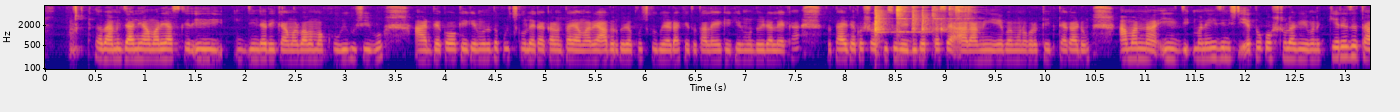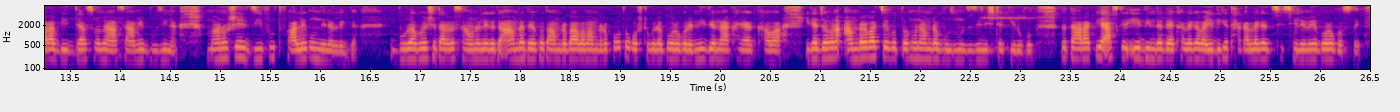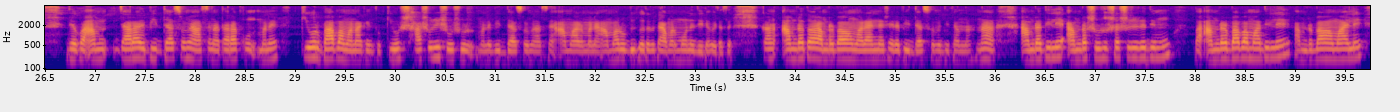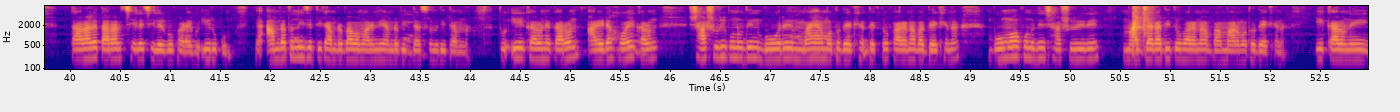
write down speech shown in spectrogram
তবে আমি জানি আমার আজকের এই দিনটা দেখে আমার বাবা মা খুবই খুশি হইব। আর দেখো, কেকের মধ্যে তো পুচকু লেখা, কারণ তাই আমার আদর করে পুচকু করে রাখে তো তাহলে কেকের মধ্যে এটা লেখা। তো তাই দেখো সব কিছু রেডি করতেছে আর আমি এবার মনে করো কেকটা কাটুম আমার না এই মানে এই জিনিসটি এত কষ্ট লাগে মানে কেড়ে যে তারা বৃদ্ধাশ্রমে আছে আমি বুঝি না। মানুষের জিফুত ফালে কোন দিনের লেগে? বুড়া বয়সে তারা সামনে লেগে আমরা দেখো তো আমরা বাবা আমরা কত কষ্ট করে বড় করে নিজে না খাইয়া খাওয়া। এটা যখন আমরা বাচ্চা তখন আমরা বুঝব যে জিনিসটা কীরকম। তো তারা কি আজকে এই দিনটা দেখা লাগে বা এদিকে থাকা লাগে ছেলে মেয়ে বড় করছে? দেখো যারা বৃদ্ধাশ্রমে আছে না, তারা মানে কি ওর বাবা মা না কিন্তু, কি ওর শাশুড়ি শ্বশুর মানে বৃদ্ধাশ্রমে আছে? আমার মানে আমার অভিজ্ঞতা আমার মনে যেটা হইতেছে। কারণ আমরা তো আর আমরা বাবা মা রান্না সেটা বৃদ্ধাশ্রমে দিতাম না না? আমরা দিলে আমরা শ্বশুর শাশুড়িরে বা আমরা বাবা মা দিলে, আমরা বাবা মা এলে তারারে তারার ছেলে ছেলের গো ফাড়াইবো এরকম। আমরা তো নিজে থেকে আমরা বাবা মারে নিয়ে আমরা বৃদ্ধাশ্রমে দিতাম না। তো এই কারণে কারণ, আর এটা হয় কারণ শাশুড়ি কোনো দিন বউরে মায়ের মতো দেখে দেখতে পারে না বা দেখে না। বৌমাও কোনো দিন শাশুড়িরে মার জায়গা দিতে পারে না বা মার মতো দেখে না। এই কারণেই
